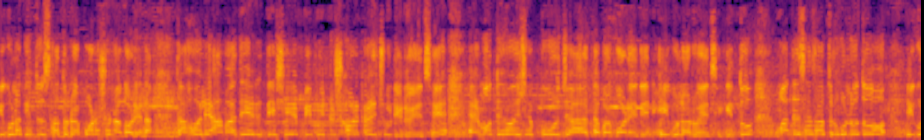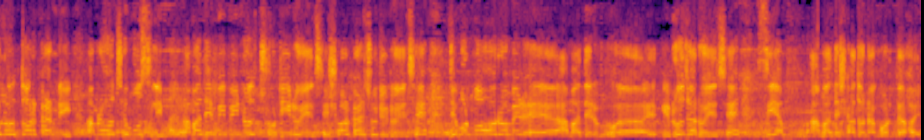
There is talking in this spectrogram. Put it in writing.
এগুলো কিন্তু ছাত্ররা পড়াশোনা করে না। তাহলে আমাদের দেশে বিভিন্ন সরকারি ছুটি রয়েছে। এর মধ্যে রয়েছে পূজা, তারপর বড়দিন, এগুলো রয়েছে। কিন্তু মাদ্রাসা ছাত্রগুলো তো এগুলো দরকার নেই। আমরা হচ্ছে মুসলিম। আমাদের বিভিন্ন ছুটি রয়েছে, সরকারি ছুটি রয়েছে। যেমন মহরমের আমাদের রোজা রয়েছে, সিয়াম আমাদের সাধনা করতে হয়।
